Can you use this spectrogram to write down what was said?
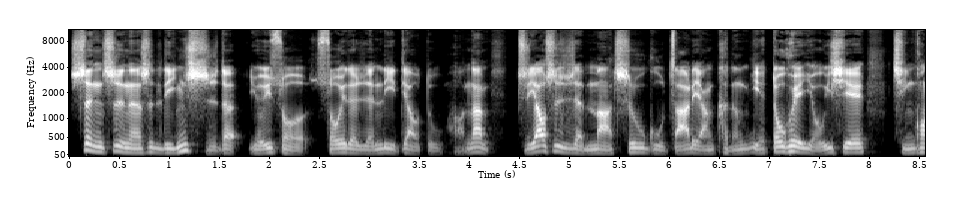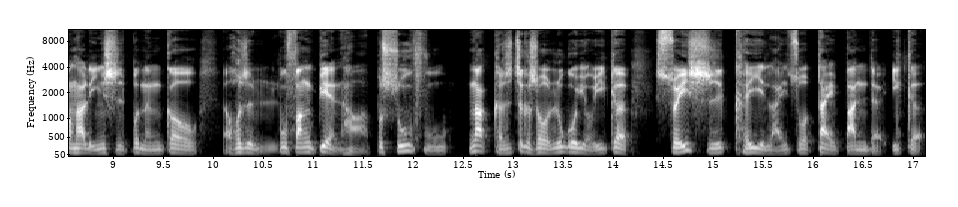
甚至呢是临时的，有一所所谓的人力调度。好，那只要是人嘛，吃五谷杂粮，可能也都会有一些情况，他临时不能够呃或者不方便哈，不舒服。那可是这个时候，如果有一个随时可以来做代班的一个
